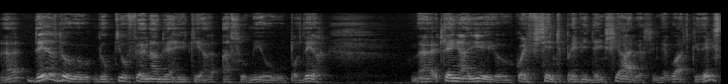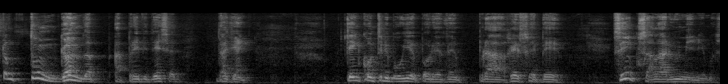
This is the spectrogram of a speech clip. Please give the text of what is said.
né, desde o, do que o Fernando Henrique assumiu o poder, né, tem aí o coeficiente previdenciário, esse negócio, que eles estão tungando a, a previdência da gente. Quem contribuía, por exemplo, para receber cinco salários mínimos,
